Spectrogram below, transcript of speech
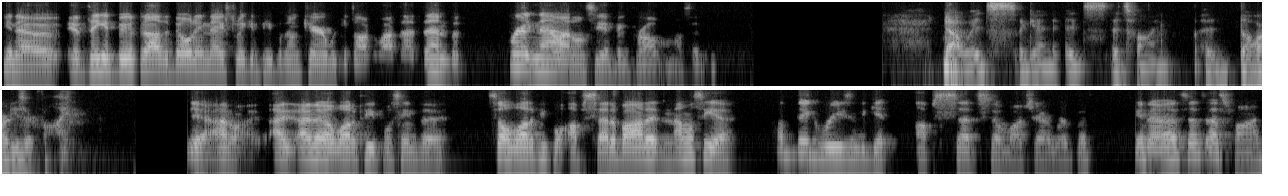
you know, if they get booted out of the building next week and people don't care, we can talk about that then. But right now, I don't see a big problem with it. No, it's again, it's it's fine. Uh, the Hardys are fine. Yeah, I don't. I I know a lot of people seem to saw a lot of people upset about it, and I don't see a a big reason to get upset so much over it, but you know that's that's, that's fine.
